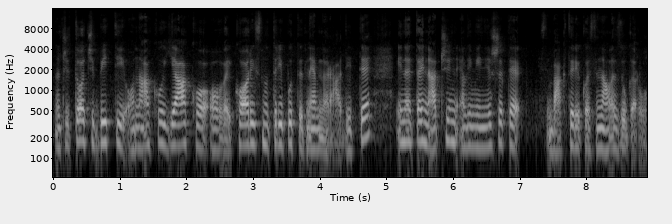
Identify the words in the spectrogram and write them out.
Znači to će biti onako jako ovaj, korisno, tri puta dnevno radite i na taj način eliminišete mislim, bakterije koje se nalaze u grlu.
